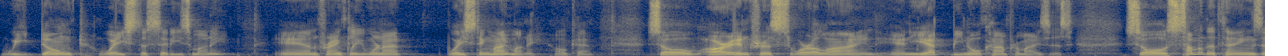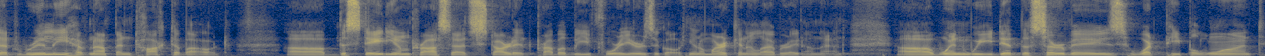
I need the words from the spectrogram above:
we don't waste the city's money, and frankly, we're not wasting my money, okay? So our interests were aligned, and yet be no compromises. So some of the things that really have not been talked about, uh, the stadium process started probably four years ago. You know, Mark can elaborate on that. Uh, when we did the surveys, what people want.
